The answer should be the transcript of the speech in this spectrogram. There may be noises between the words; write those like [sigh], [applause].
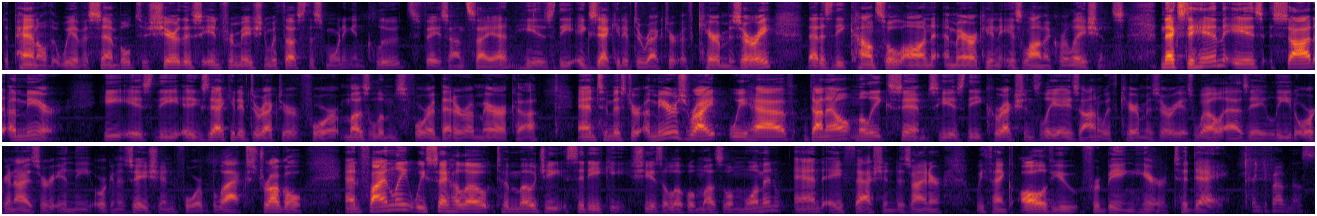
The panel that we have assembled to share this information with us this morning includes Faizan Syed. He is the executive director of CAIR Missouri. That is the Council on American Islamic Relations. Next to him is Saad Amir. He is the executive director for Muslims for a Better America. And to Mr. Amir's right, we have Donnell Malik Sims. He is the corrections liaison with CAIR Missouri, as well as a lead organizer in the organization for Black Struggle. And finally, we say hello to Moji Siddiqui. She is a local Muslim woman and a fashion designer. We thank all of you for being here today. Thank you for having us.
